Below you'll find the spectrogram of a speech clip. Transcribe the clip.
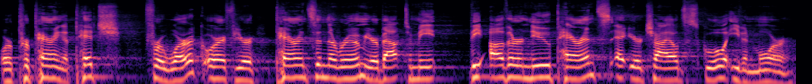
or preparing a pitch for work, or if your parents in the room, you're about to meet the other new parents at your child's school, even more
